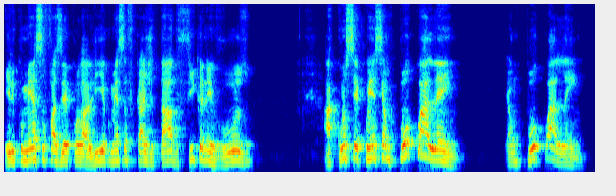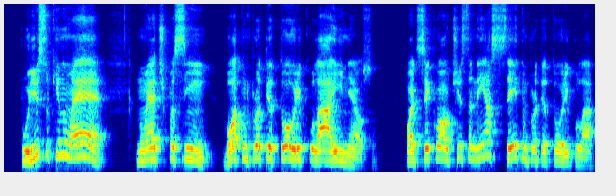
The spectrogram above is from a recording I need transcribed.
Ele começa a fazer colalia, começa a ficar agitado, fica nervoso. A consequência é um pouco além. É um pouco além. Por isso que não é, não é tipo assim, bota um protetor auricular aí, Nelson. Pode ser que o autista nem aceite um protetor auricular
